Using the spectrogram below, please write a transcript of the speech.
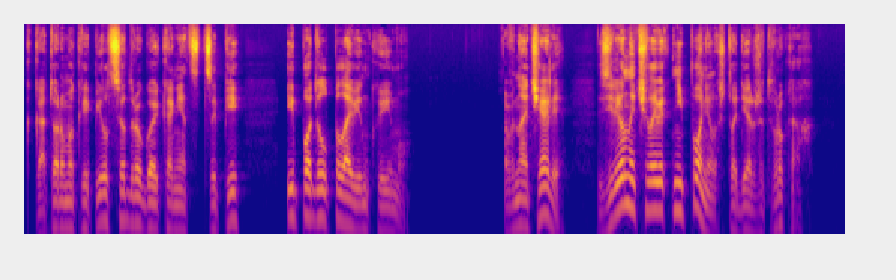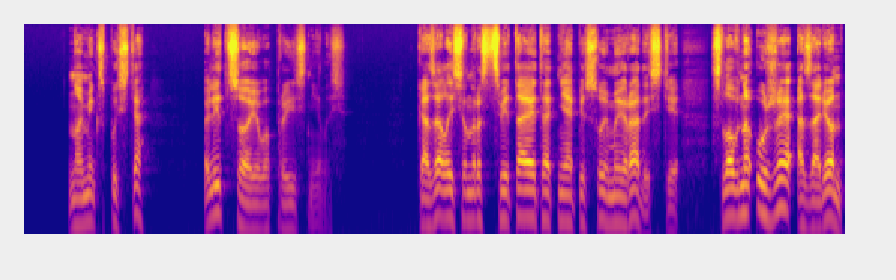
к которому крепился другой конец цепи, и подал половинку ему. Вначале зеленый человек не понял, что держит в руках. Но миг спустя — Лицо его прояснилось. Казалось, он расцветает от неописуемой радости, словно уже озарен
